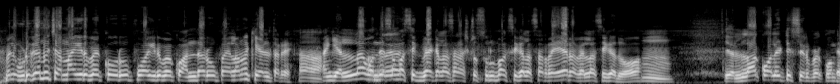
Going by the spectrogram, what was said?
ಆಮೇಲೆ ಹುಡುಗನು ಚೆನ್ನಾಗಿರ್ಬೇಕು ರೂಪವಾಗಿರ್ಬೇಕು ಅಂದ ರೂಪ ಎಲ್ಲಾನು ಕೇಳ್ತಾರೆ. ಹಂಗೆಲ್ಲ ಒಂದೇ ಸಮ ಸಿಗ್ಬೇಕಲ್ಲ ಸರ್. ಅಷ್ಟು ಸುಲಭವಾಗಿ ಸಿಗಲ್ಲ ಸರ್. ರೇರ್ ಅವೆಲ್ಲ ಸಿಗೋದು. ಎಲ್ಲಾ ಕ್ವಾಲಿಟೀಸ್ ಇರ್ಬೇಕು ಅಂತ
